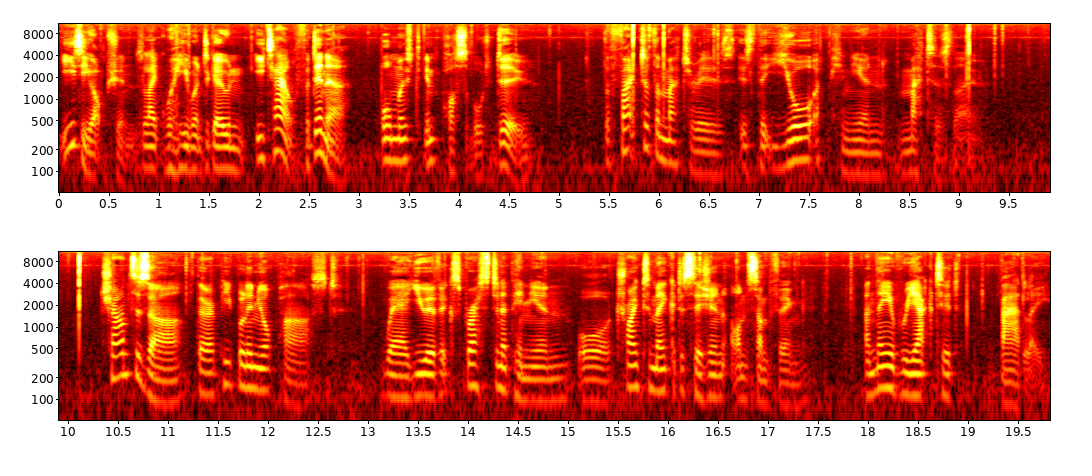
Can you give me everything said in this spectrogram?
easy options, like where you want to go and eat out for dinner, almost impossible to do. The fact of the matter is, is that your opinion matters though. Chances are there are people in your past where you have expressed an opinion or tried to make a decision on something, and they have reacted badly.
